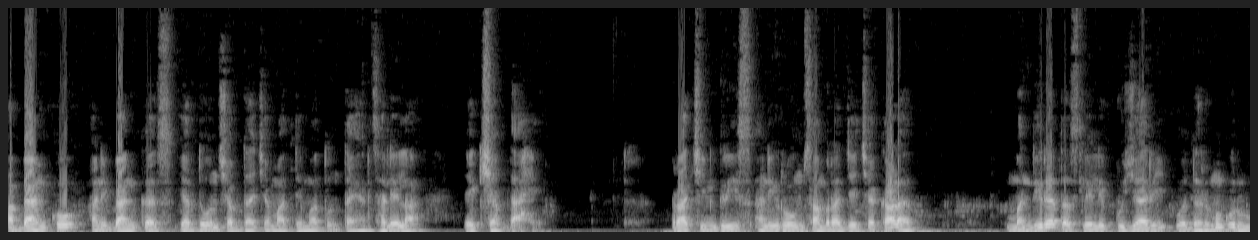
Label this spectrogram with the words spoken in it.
हा बँको आणि बँकस या दोन शब्दाच्या माध्यमातून तयार झालेला एक शब्द आहे. प्राचीन ग्रीस आणि रोम साम्राज्याच्या काळात मंदिरात असलेले पुजारी व धर्मगुरू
